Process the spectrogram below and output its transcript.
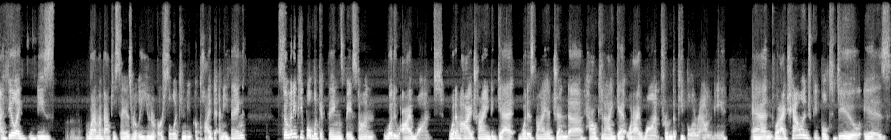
I feel like these, what I'm about to say is really universal. It can be applied to anything. So many people look at things based on what do I want? What am I trying to get? What is my agenda? How can I get what I want from the people around me? And what I challenge people to do is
